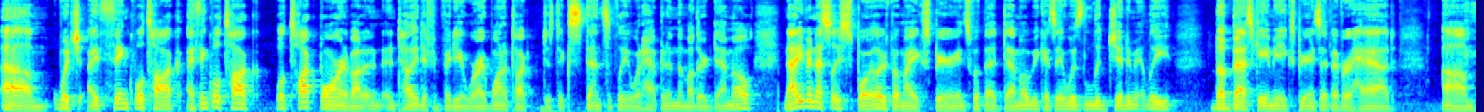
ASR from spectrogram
um, which I think we'll talk, I think we'll talk, we'll talk more about an entirely different video where I want to talk just extensively what happened in the mother demo. Not even necessarily spoilers, but my experience with that demo because it was legitimately the best gaming experience I've ever had. Um,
